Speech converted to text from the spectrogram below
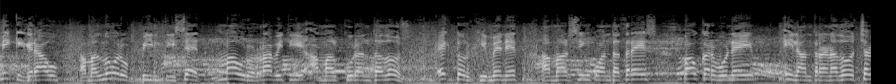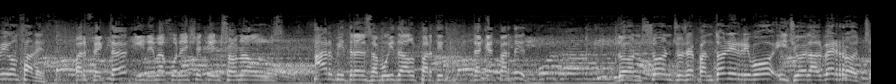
Miqui Grau, amb el número 27 Mauro Rabiti, amb el 42 Héctor Jiménez, amb el 53 Pau Carbonell i l'entrenador Xavi González. Perfecte, i anem a conèixer quins són els àrbitres avui del partit d'aquest partit. Doncs són Josep Antoni Ribó i Joel Albert Roig,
